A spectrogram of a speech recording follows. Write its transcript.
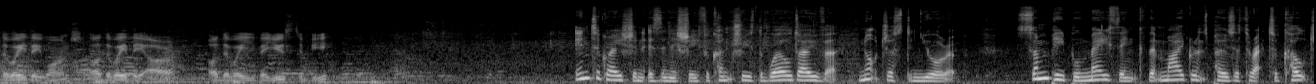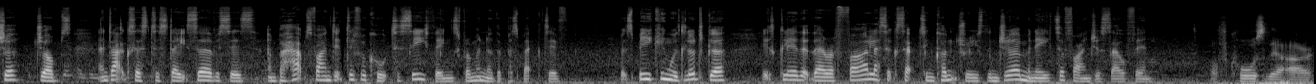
the way they want, or the way they are, or the way they used to be. Integration is an issue for countries the world over, not just in Europe. Some people may think that migrants pose a threat to culture, jobs, and access to state services, and perhaps find it difficult to see things from another perspective. But speaking with Ludger, it's clear that there are far less accepting countries than Germany to find yourself in of course there are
